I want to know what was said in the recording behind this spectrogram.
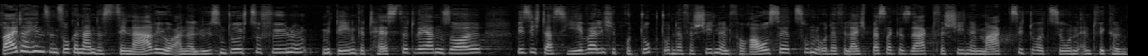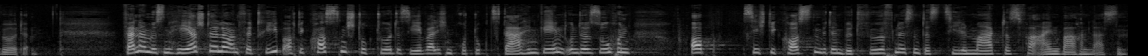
Weiterhin sind sogenannte Szenarioanalysen durchzuführen, mit denen getestet werden soll, wie sich das jeweilige Produkt unter verschiedenen Voraussetzungen oder vielleicht besser gesagt verschiedenen Marktsituationen entwickeln würde. Ferner müssen Hersteller und Vertrieb auch die Kostenstruktur des jeweiligen Produkts dahingehend untersuchen, ob sich die Kosten mit den Bedürfnissen des Zielmarktes vereinbaren lassen.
